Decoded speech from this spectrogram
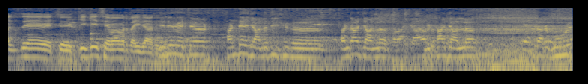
ਅੱਜ ਦੇ ਵਿੱਚ ਕੀ ਕੀ ਸੇਵਾ ਵਰਤਾਈ ਜਾ ਰਹੀ ਹੈ? ਇਹਦੇ ਵਿੱਚ ਠੰਡੇ ਜਲ ਦੀ ਸ਼- ਠੰਡਾ ਜਲ ਮਿੱਠਾ ਜਲ ਤਰਬੂਜ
